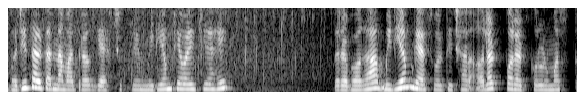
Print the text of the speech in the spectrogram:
भजी तळताना मात्र गॅसची फ्लेम मिडियम ठेवायची आहे. तर बघा मीडियम गॅसवरती छान अलट पलट करून मस्त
